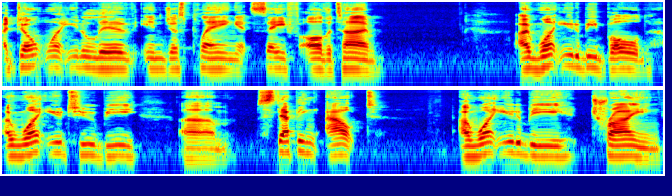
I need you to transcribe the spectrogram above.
I don't want you to live in just playing it safe all the time. I want you to be bold. I want you to be um, stepping out. I want you to be trying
